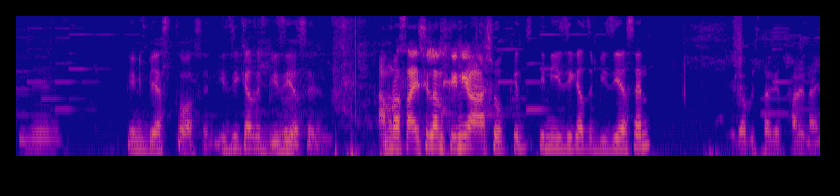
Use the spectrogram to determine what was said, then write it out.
তিনি তিনি ব্যস্ত আছেন ইজি কাজে বিজি আছেন। আমরা চাইছিলাম তিনি আসুক কিন্তু তিনি ইজি কাজে বিজি আছেন। অফিস থেকে ছাড়ে নাই।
